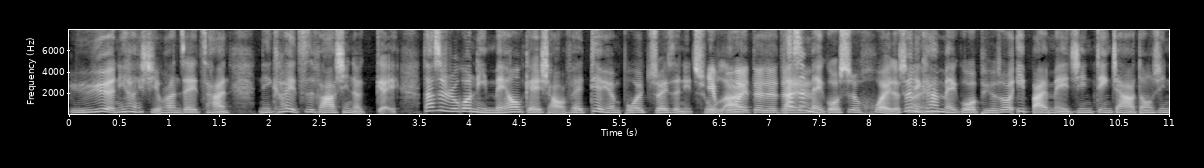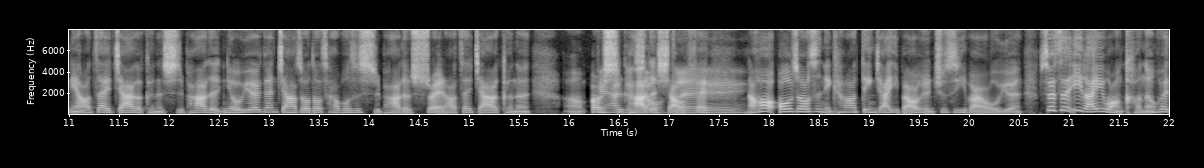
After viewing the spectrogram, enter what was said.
愉悦，你很喜欢这一餐，你可以自发性的给。但是如果你没有给小费，店员不会追着你出来，不会，对对对。但是美国是会的，所以你看美国，比如说一百美金定价的东西，你要再加个可能十趴的，纽约跟加州都差不多是十趴的税，然后再加个可能。嗯，二十趴的小费，然后欧洲是你看到定价一百欧元就是一百欧元，所以这一来一往可能会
